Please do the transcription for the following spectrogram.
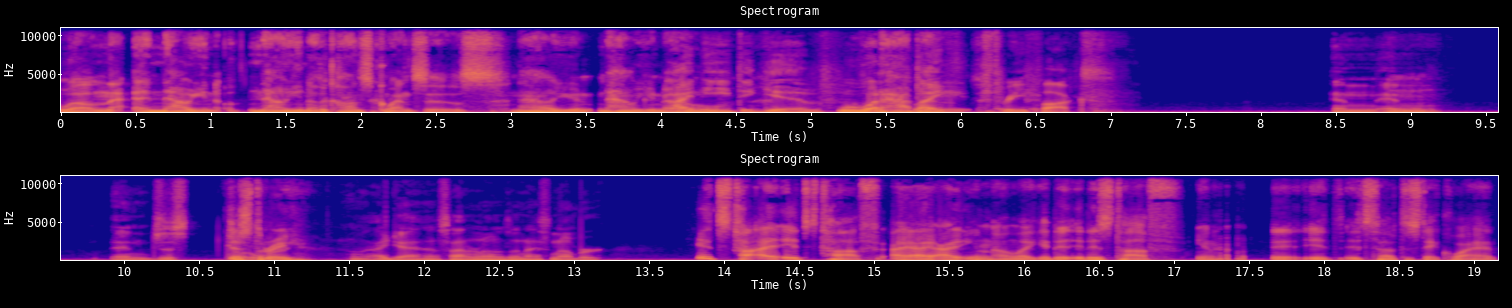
Well, and now you know. Now you know the consequences. Now you now you know. I need to give what happened. like three fucks and and mm. and just just three. Well, I guess I don't know. It's a nice number. It's tough. It's tough. I, I, I, you know, like it, it is tough. You know, it, it it's tough to stay quiet.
